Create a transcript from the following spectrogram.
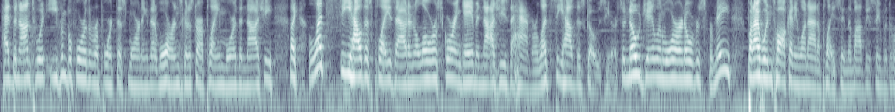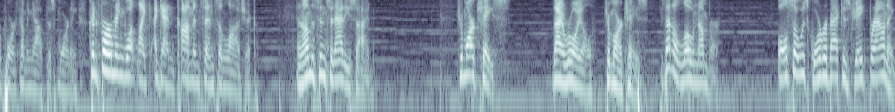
Had been onto it even before the report this morning that Warren's going to start playing more than Najee. Like, let's see how this plays out in a lower scoring game and Najee's the hammer. Let's see how this goes here. So, no Jaylen Warren overs for me, but I wouldn't talk anyone out of placing them, obviously, with the report coming out this morning, confirming what, like, again, common sense and logic. And on the Cincinnati side, Ja'Marr Chase, thy royal Ja'Marr Chase. He's at a low number. Also, his quarterback is Jake Browning.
